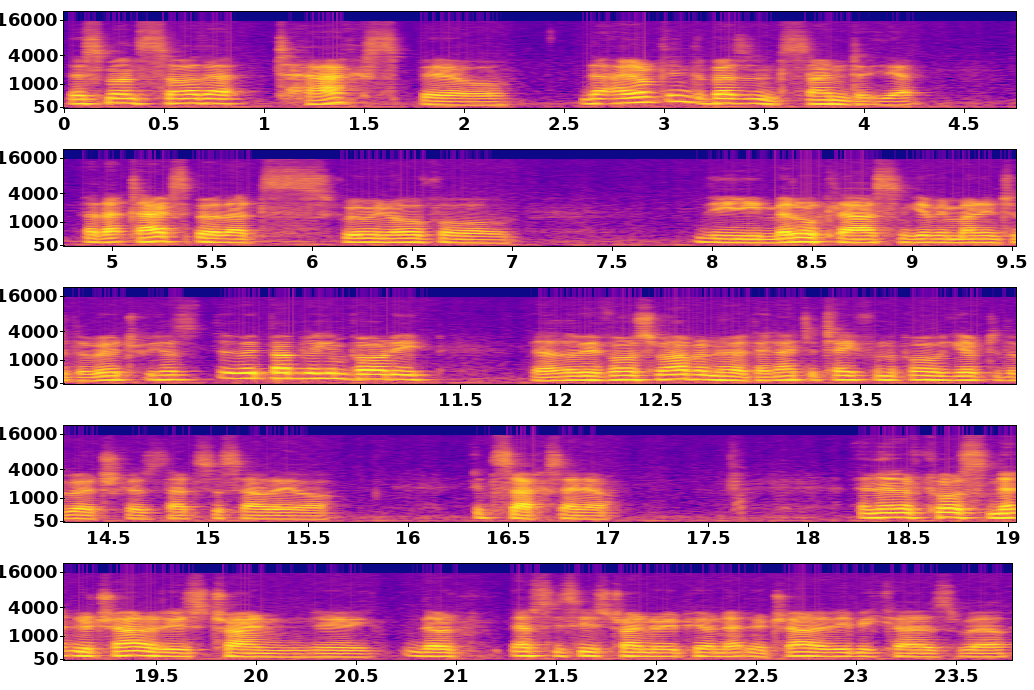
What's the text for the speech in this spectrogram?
this month saw that tax bill. I don't think the president signed it yet. Uh, that tax bill that's screwing over the middle class and giving money to the rich because the Republican Party, they're the reverse Robin Hood. They like to take from the poor and give to the rich because that's just how they are. It sucks, I know. And then, of course, net neutrality is trying to, the FCC is trying to repeal net neutrality because, well,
